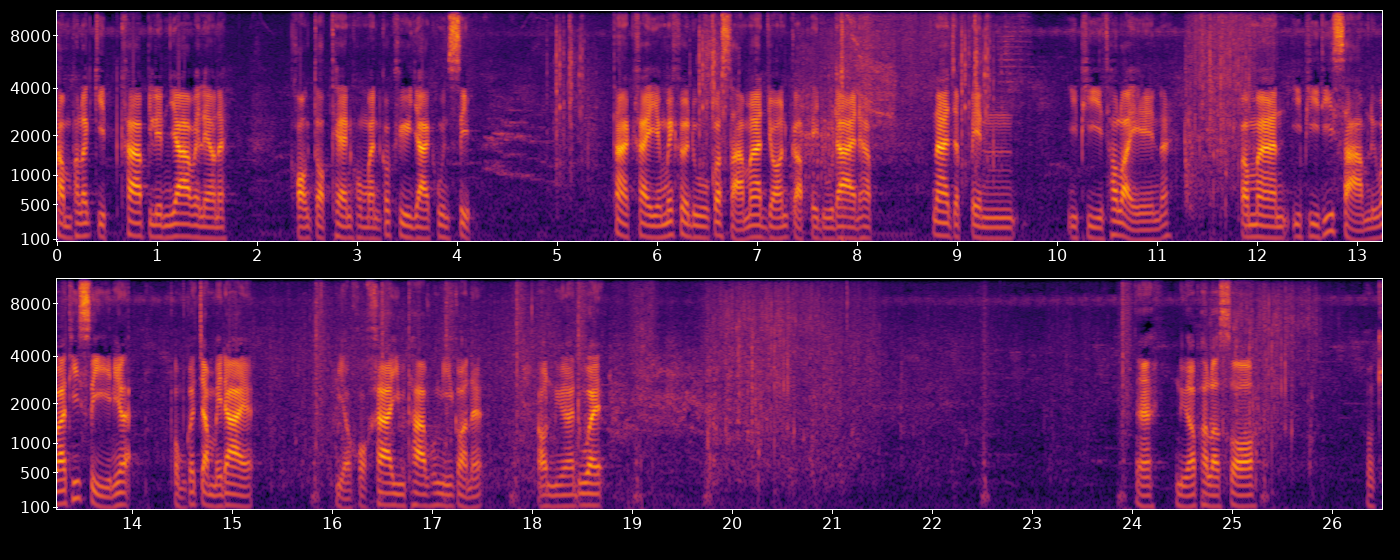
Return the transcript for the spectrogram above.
ทำภารกิจฆ่าปิรันยาไว้แล้วนะ ของตอบแทนของมันก็คือยาคูณสิบถ้าใครยังไม่เคยดูก็สามารถย้อนกลับไปดูได้นะครับ น่าจะเป็น EP เท่าไหร่นะ ประมาณ EP ที่ 3 หรือว่าที่ 4 นี่แหละ ผมก็จำไม่ได้ เดี๋ยวขอฆ่ายูทาพวกนี้ก่อนนะ เอาเนื้อด้วย นะเนื้อพาราซอ โอเค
